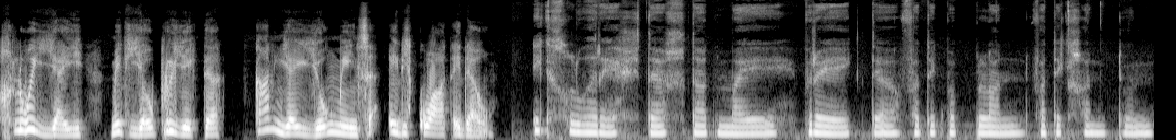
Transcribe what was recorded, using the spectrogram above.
Glo jy met jou projekte kan jy jong mense uit die kwaad uithou? Ek glo regtig dat my projekte wat ek beplan, wat ek gaan doen,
